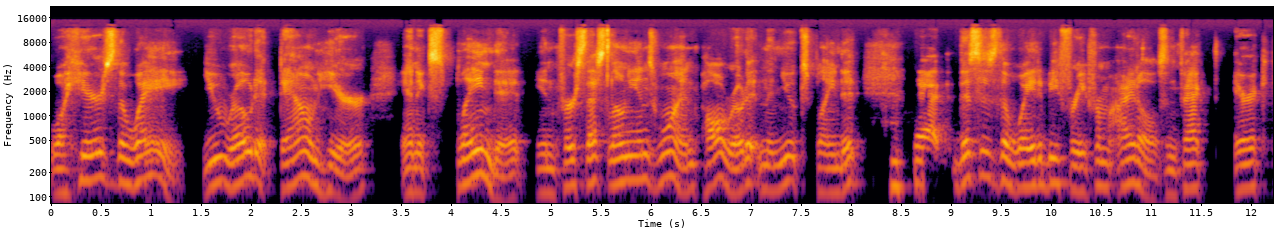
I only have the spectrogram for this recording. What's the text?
well here's the way you wrote it down here and explained it in first thessalonians 1 paul wrote it and then you explained it hmm. that this is the way to be free from idols. In fact eric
